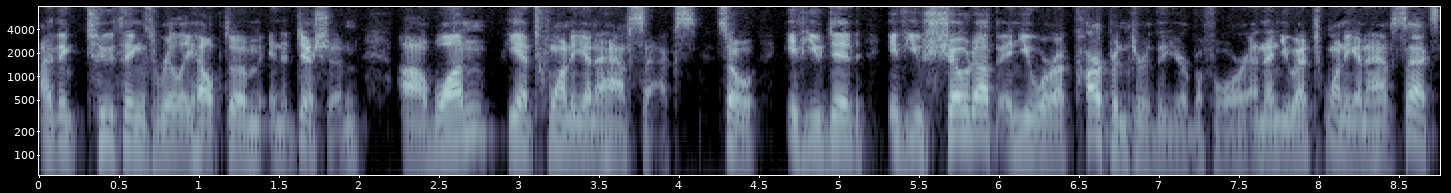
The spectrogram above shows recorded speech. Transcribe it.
I think two things really helped him in addition. Uh, one, he had 20 and a half sacks. So if you did, if you showed up and you were a carpenter the year before and then you had 20 and a half sacks,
